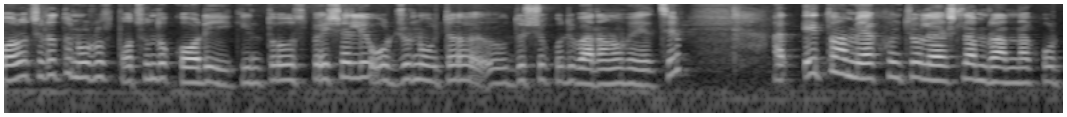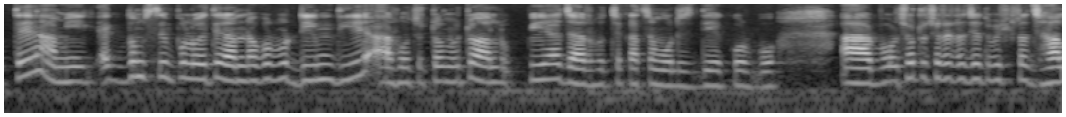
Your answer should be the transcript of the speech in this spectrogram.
বড় ছেলে তো নুডলস পছন্দ করেই। কিন্তু স্পেশালি ওর জন্য ওইটা উদ্দেশ্য করি বানানো হয়েছে। আর এই তো আমি এখন চলে আসলাম রান্না করতে। আমি একদম সিম্পল ওয়েতে রান্না করব, ডিম দিয়ে আর হচ্ছে টমেটো, আলু, পেঁয়াজ আর হচ্ছে কাঁচামরিচ দিয়ে করব। আর বড় ছোটো ছেলেটা যেহেতু বেশিটা ঝাল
